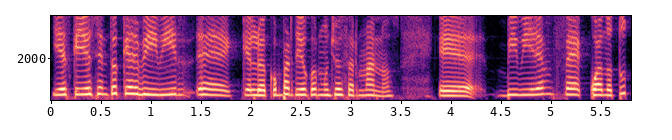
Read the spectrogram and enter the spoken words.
Y es que yo siento que el vivir, eh, que lo he compartido con muchos hermanos, eh, vivir en fe, cuando tú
